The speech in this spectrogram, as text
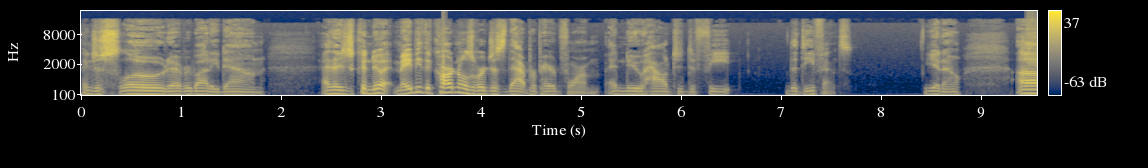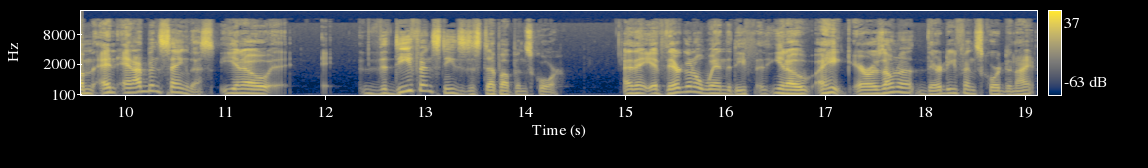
and just slowed everybody down, and they just couldn't do it. Maybe the Cardinals were just that prepared for them and knew how to defeat the defense. You know, um, and and I've been saying this. You know, the defense needs to step up and score. I think if they're going to win the defense, you know, hey, Arizona, their defense scored tonight.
